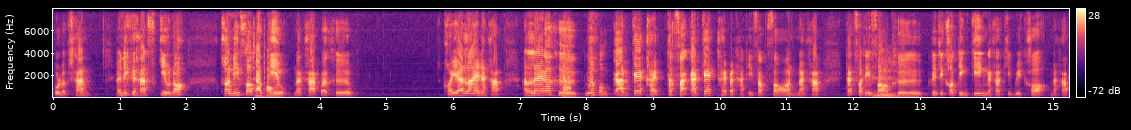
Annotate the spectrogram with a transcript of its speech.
production อันนี้คือ hard skill เนาะคราวนี้ soft ครับผม skill นะครับก็คือ ขออนุญาตไล่นะครับ อันแรกก็คือครับเรื่องของการแก้ไขทักษะการแก้ไขปัญหาที่ซับซ้อนนะครับ ทักษะที่สองอืมคือ critical thinking นะครับคิดวิเคราะห์นะครับ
